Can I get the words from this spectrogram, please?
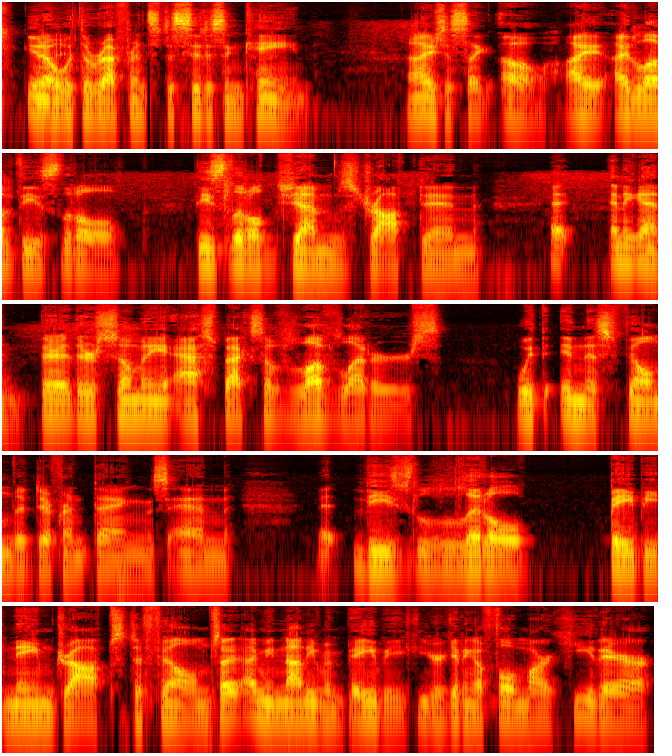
you know, with the reference to Citizen Kane. I was just like, "Oh, I I love these little these little gems dropped in." And again, there there's so many aspects of love letters within this film to different things and these little baby name drops to films. I, I mean, not even baby. You're getting a full marquee there.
